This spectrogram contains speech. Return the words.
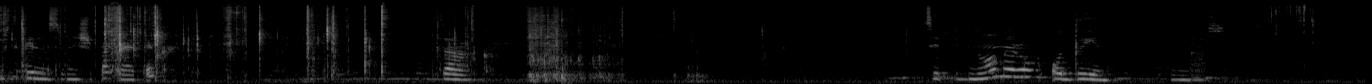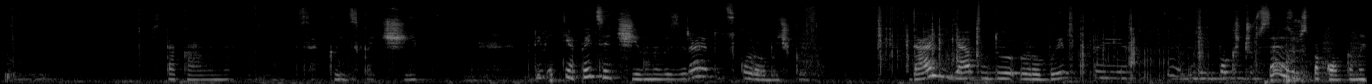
Ось такий в нас пакетик. Так. Це під номером один у нас. Ось така вона. Це кицька Чі. Привіт, я киця Чі. Вона визирає тут з коробочкою. Далі я буду робити ну, поки що все з розпаковками.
